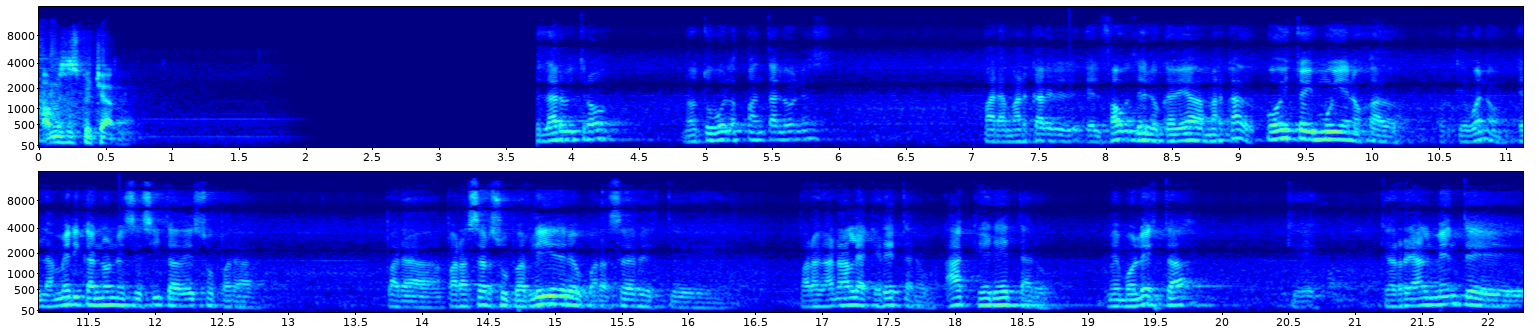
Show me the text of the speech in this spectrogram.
Vamos a escucharlo. El árbitro no tuvo los pantalones para marcar el, el foul de lo que había marcado. Hoy estoy muy enojado, porque bueno, el América no necesita de eso para, para, para ser superlíder o para ser este, para ganarle a Querétaro. A Querétaro. Me molesta que, que realmente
